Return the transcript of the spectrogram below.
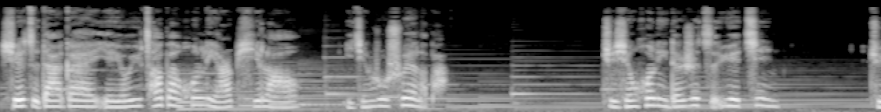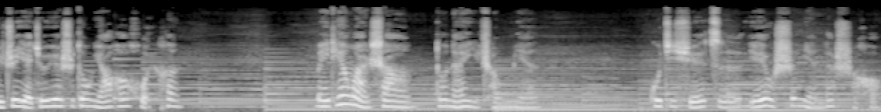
学子大概也由于操办婚礼而疲劳，已经入睡了吧。举行婚礼的日子越近。举止也就越是动摇和悔恨，每天晚上都难以成眠，估计学子也有失眠的时候。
